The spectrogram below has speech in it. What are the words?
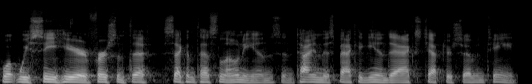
what we see here in 1st and 2nd Thessalonians and tying this back again to Acts chapter 17.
